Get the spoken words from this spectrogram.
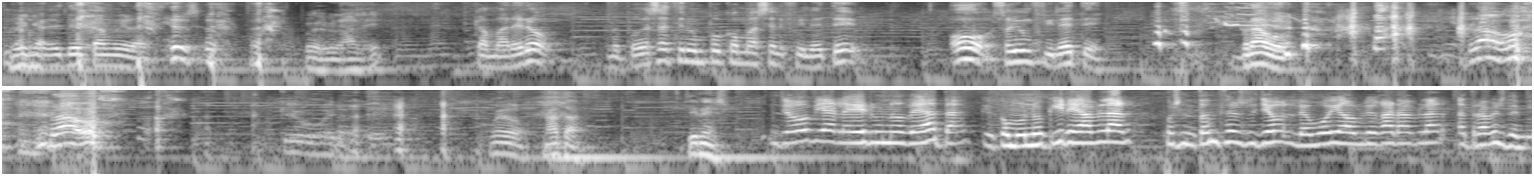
Venga. Este está muy gracioso. Pues vale. Camarero, ¿me puedes hacer un poco más el filete? Oh, soy un filete. Bravo. ¡Bravo! ¡Bravo! ¡Qué bueno! Bueno, Nata, ¿tienes? Yo voy a leer uno de Ata, que como no quiere hablar, pues entonces yo le voy a obligar a hablar a través de mí.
